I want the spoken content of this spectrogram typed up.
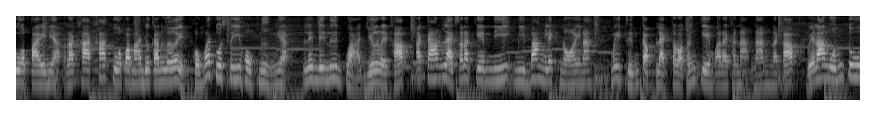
ตัวไปเนี่ยราคาค่าตัวประมาณเดียวกันเลย ผมว่าตัว c61 เนี่ยเล่นได้ลื่นกว่าเยอะเลยครับ อาการแหลกสำหรับเกมนี้มีบ้างเล็กน้อยนะ ไม่ถึงกับแหลกตลอดทั้งเกมอะไรขนาดนั้นนะครับ เวลาหมุนตัว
